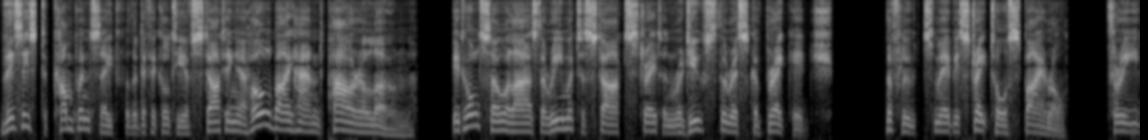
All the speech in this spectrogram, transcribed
This is to compensate for the difficulty of starting a hole by hand power alone. It also allows the reamer to start straight and reduce the risk of breakage. The flutes may be straight or spiral. 3.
